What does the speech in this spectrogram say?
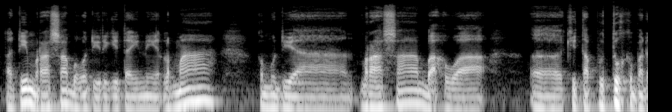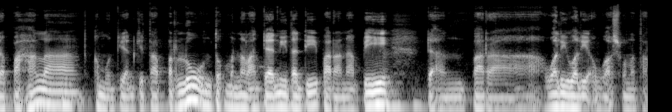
tadi merasa bahwa diri kita ini lemah, kemudian merasa bahwa eh, kita butuh kepada pahala, kemudian kita perlu untuk meneladani tadi para nabi dan para wali-wali Allah SWT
